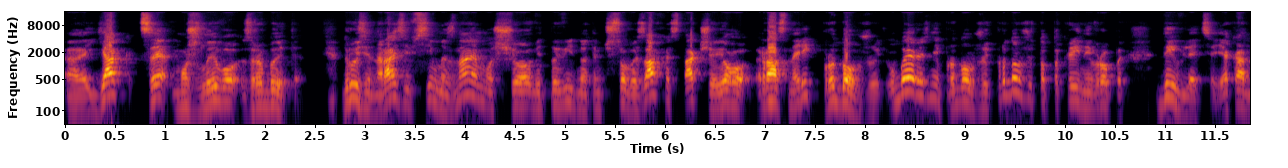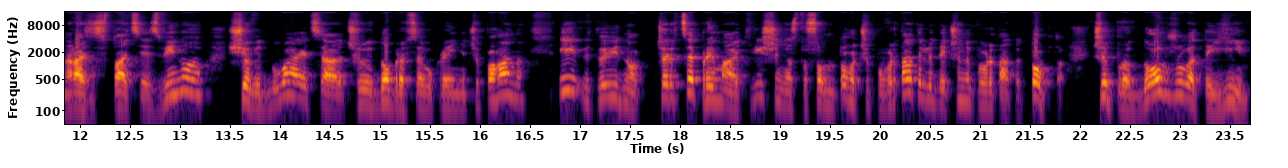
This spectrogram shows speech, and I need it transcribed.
Е, як це можливо зробити? Друзі, наразі всі ми знаємо, що відповідно тимчасовий захист, так що його раз на рік продовжують у березні, продовжують, продовжують. Тобто країни Європи дивляться, яка наразі ситуація з війною, що відбувається, чи добре все в Україні, чи погано, і відповідно через це приймають рішення стосовно того, чи повертати людей, чи не повертати. Тобто, чи продовжувати їм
